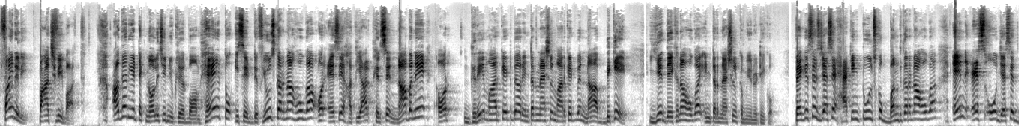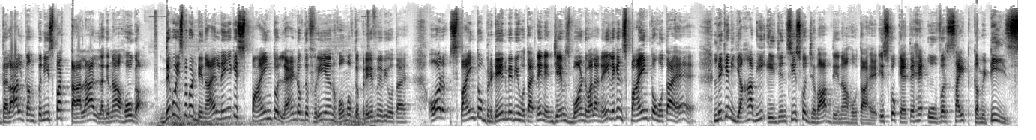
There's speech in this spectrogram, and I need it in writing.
फाइनली पांचवी बात। अगर ये टेक्नोलॉजी न्यूक्लियर बॉम्ब है तो इसे डिफ्यूज करना होगा और ऐसे हथियार फिर से ना बने और ग्रे मार्केट में और इंटरनेशनल मार्केट में ना बिके, ये देखना होगा इंटरनेशनल कम्युनिटी को। पेगसिस जैसे हैकिंग टूल्स को बंद करना होगा एनएसओ जैसे दलाल कंपनीज़ पर ताला लगना होगा। देखो, इसमें कोई डिनाइल नहीं है कि स्पाइंग तो land of the free and home of the brave में भी होता है, और स्पाइंग तो ब्रिटेन में भी होता है। नहीं नहीं जेम्स बॉन्ड वाला नहीं, लेकिन स्पाइंग तो होता है। लेकिन यहाँ भी एजेंसीज को जवाब देना होता है। इसको कहते हैं ओवरसाइट कमिटीज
